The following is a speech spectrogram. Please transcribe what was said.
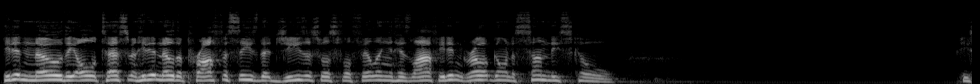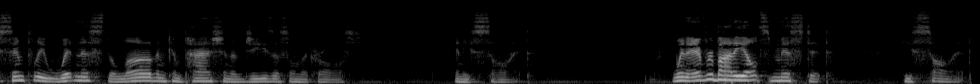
He didn't know the Old Testament. He didn't know the prophecies that Jesus was fulfilling in his life. He didn't grow up going to Sunday school. He simply witnessed the love and compassion of Jesus on the cross, and he saw it. When everybody else missed it, he saw it.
